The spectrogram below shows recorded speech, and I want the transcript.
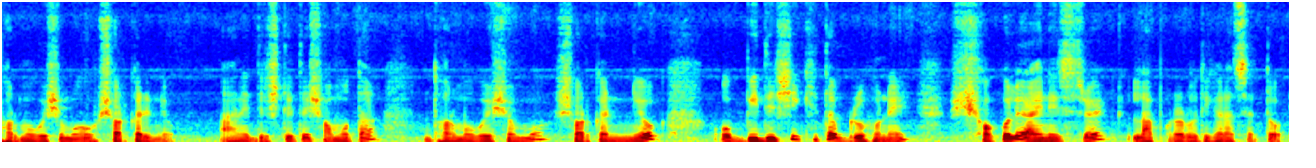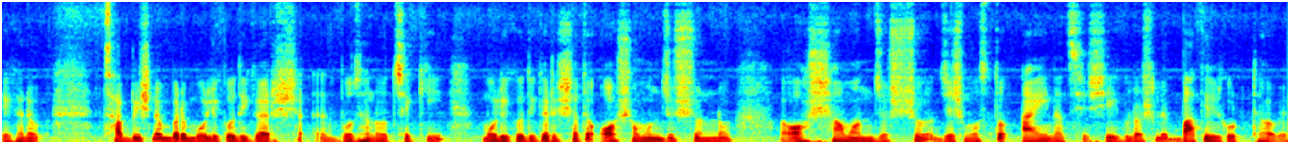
ধর্ম বৈষম্য ও সরকারি নিয়োগ। আইনের দৃষ্টিতে সমতা ধর্ম বৈষম্য সরকারি নিয়োগ ও বিদেশি খেতাব গ্রহণে সকলে আইন আশ্রয় লাভ করার অধিকার আছে। তো এখানে ছাব্বিশ নম্বরে মৌলিক অধিকার বোঝানো হচ্ছে কি? মৌলিক অধিকারের সাথে অসামঞ্জস্যন্য, অসামঞ্জস্য যে সমস্ত আইন আছে, সেইগুলো আসলে বাতিল করতে হবে।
